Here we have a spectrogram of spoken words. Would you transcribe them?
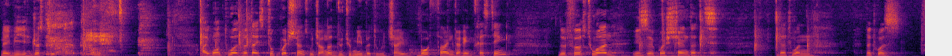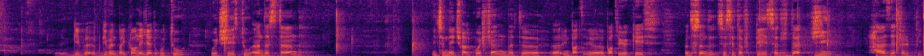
Maybe just to, I want to advertise two questions which are not due to me but which I both find very interesting. The first one is a question that that one that was give, given by Cornelia Drutu, which is to understand. It's a natural question, but uh, uh in part, uh, particular case, understand the, the set of P such that G has FLP.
